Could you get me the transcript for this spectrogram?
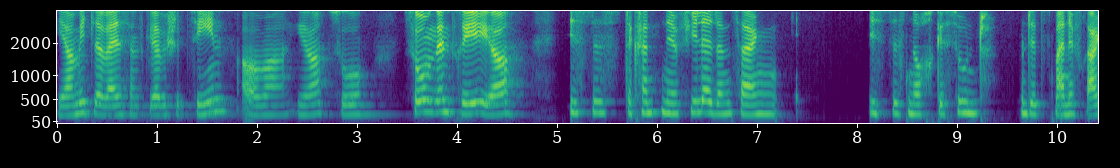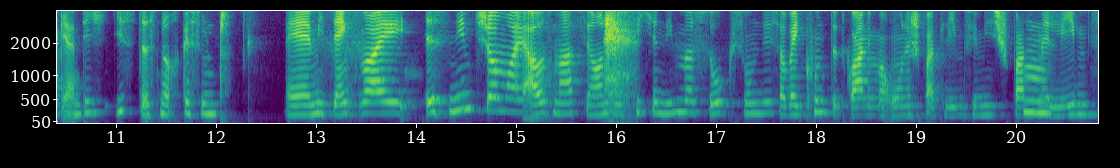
Ja, mittlerweile sind es, glaube ich, schon zehn, aber ja, so, so um den Dreh, ja. Ist es, da könnten ja viele dann sagen, ist es noch gesund? Und jetzt meine Frage an dich, ist das noch gesund? Ähm, ich denke mal, es nimmt schon mal Ausmaße an, was sicher nicht mehr so gesund ist, aber ich konnte gar nicht mehr ohne Sport leben. Für mich ist Sport hm. mein Leben,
